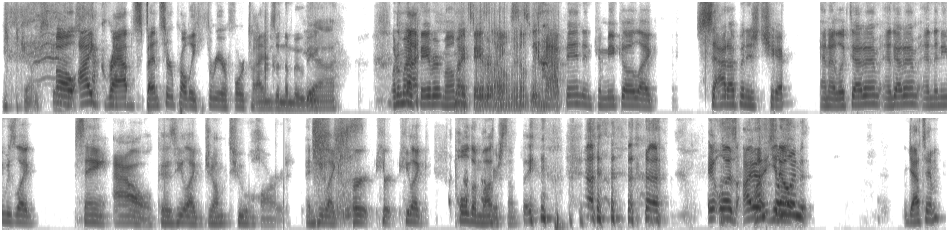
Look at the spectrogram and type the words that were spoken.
jump oh, scares. Oh, I grabbed Spencer probably three or four times in the movie. yeah. One of my favorite moments. My favorite Like, moment. Something happened, and Kamiko like sat up in his chair, and I looked at him and at him, and then he was like saying "ow" because he like jumped too hard, and he like hurt. He, he like pulled a muscle or something. it was I I'm you know someone yeah Tim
